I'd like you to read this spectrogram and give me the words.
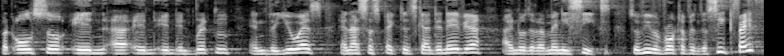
but also in, uh, in, in, in, Britain, in the US, and I suspect in Scandinavia. I know there are many Sikhs. So we were brought up in the Sikh faith.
